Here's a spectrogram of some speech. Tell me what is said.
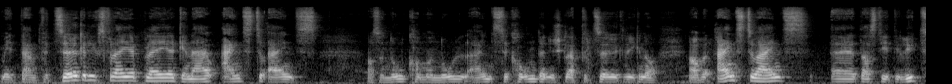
mit dem verzögerungsfreien Player genau 1 zu 1, also 0,01 Sekunden ist glaube ich Verzögerung noch, aber 1 zu 1, äh, dass die, die Leute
